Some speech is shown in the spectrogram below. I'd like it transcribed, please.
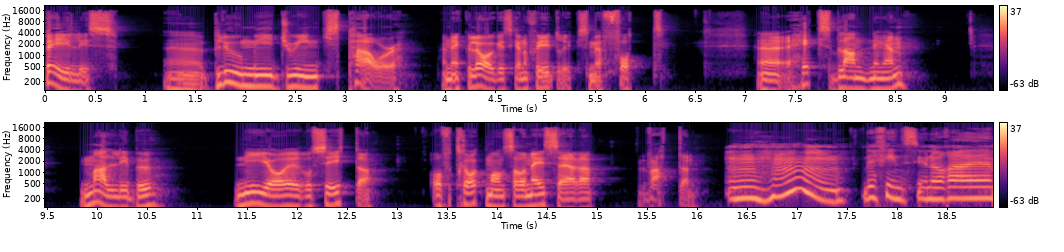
Baileys, eh, Bloomy Drinks Power, en ekologisk energidryck som jag fått. Eh, häxblandningen, Malibu, nioårig Rosita och för tråkmånsar och nejsägare, vatten. mhm. Det finns ju några, eh,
